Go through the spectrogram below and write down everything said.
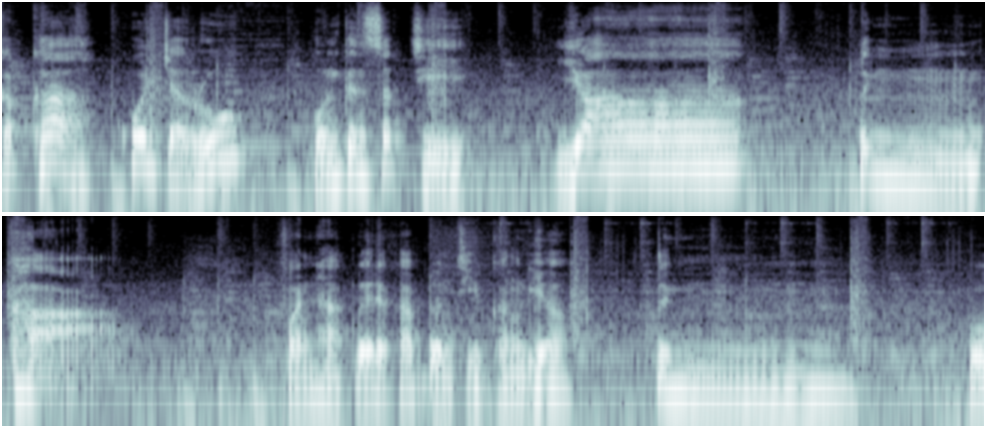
กับข้าควรจะรู้ผลกันสักทียาตึงอ่าฟันหักเลยนะครับ โดนถีบครั้งเดียว ตึงโอ้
